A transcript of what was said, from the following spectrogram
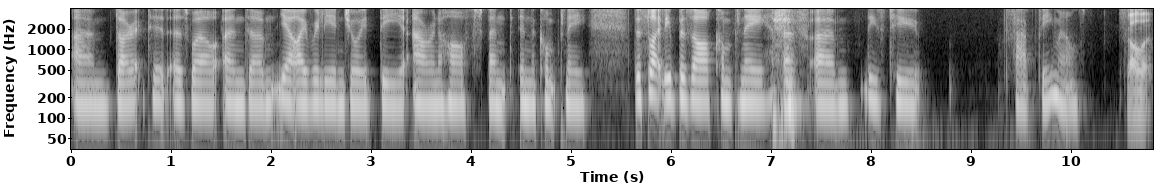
um, directed as well. And um, yeah, I really enjoyed the hour and a half spent in the company, the slightly bizarre company of um, these two fab females. Scarlett.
